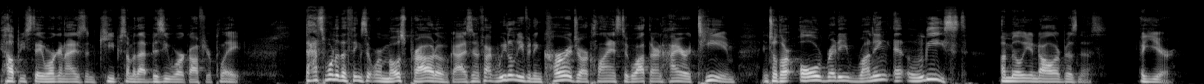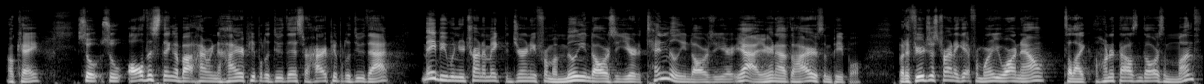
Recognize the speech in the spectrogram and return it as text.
help you stay organized and keep some of that busy work off your plate. That's one of the things that we're most proud of, guys. And in fact, we don't even encourage our clients to go out there and hire a team until they're already running at least a million dollar business a year. Okay. So, so all this thing about hiring to hire people to do this or hire people to do that, maybe when you're trying to make the journey from a million dollars a year to $10 million a year, yeah, you're going to have to hire some people. But if you're just trying to get from where you are now to like $100,000 a month,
